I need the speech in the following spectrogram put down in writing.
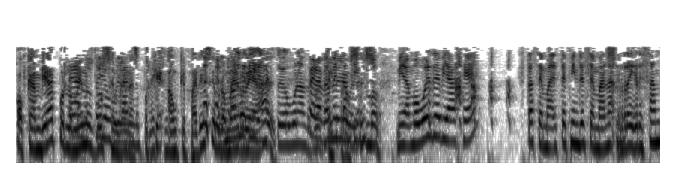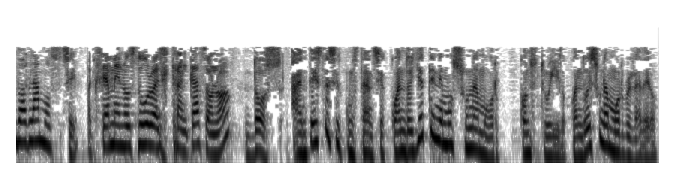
O cambiar por lo Espérame, menos dos semanas, porque aunque parece broma, no es digas, real. estoy ovulando, Espérame, pero dame estoy tantito. Mira, me voy de viaje esta semana, este fin de semana, regresando hablamos. Sí. Para que sea menos duro el trancazo, ¿no? Dos, ante esta circunstancia, cuando ya tenemos un amor construido, cuando es un amor verdadero,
